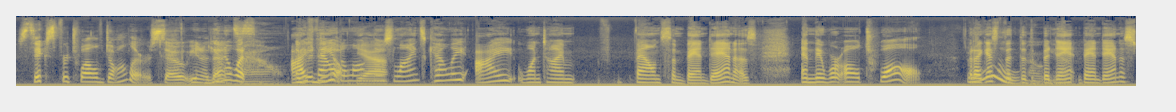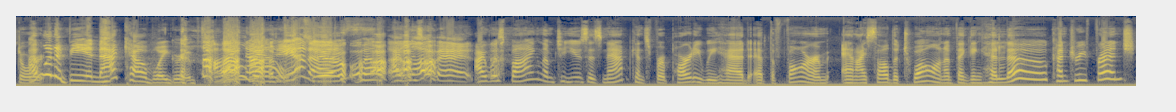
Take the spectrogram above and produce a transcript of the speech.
six for twelve dollars. So you know, You know what Wow. a I good found deal. along Yeah. those lines, Kelly? I one time found some bandanas and they were all toile. But I guess the, the, the Ooh. banda- oh, bandana store. I want to be in that cowboy group. I know, me bandanas. Well, I was, love it. I was buying them to use as napkins for a party we had at the farm, and I saw the toile, and I'm thinking, "Hello, country French."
